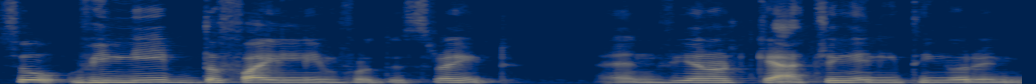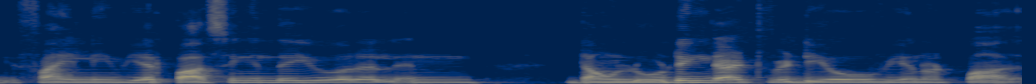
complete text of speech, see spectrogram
so we need the file name for this right? And we are not catching anything or any file name. We are passing in the url and downloading that video we are not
